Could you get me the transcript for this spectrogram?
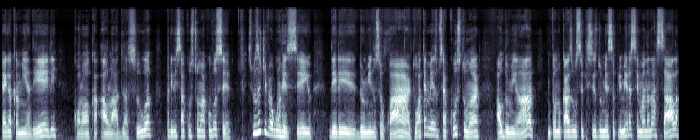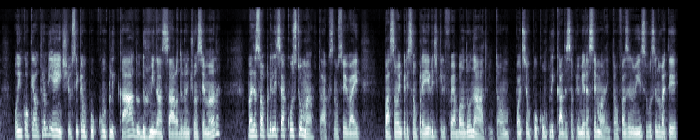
Pega a caminha dele, coloca ao lado da sua, para ele se acostumar com você. Se você tiver algum receio dele dormir no seu quarto, ou até mesmo se acostumar ao dormir lá, então no caso você precisa dormir essa primeira semana na sala ou em qualquer outro ambiente. Eu sei que é um pouco complicado dormir na sala durante uma semana, mas é só para ele se acostumar, tá? Porque senão você vai passar uma impressão para ele de que ele foi abandonado. Então pode ser um pouco complicado essa primeira semana. Então fazendo isso você não vai ter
